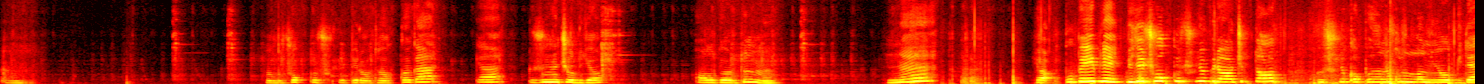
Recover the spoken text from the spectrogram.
Hmm. Bu çok güçlü bir ataka gel. Gel. Gücünü çalıyor. Al gördün mü? Ne? Ya bu Beyblade bir de çok güçlü birazcık daha güçlü kapağını kullanıyor bir de.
